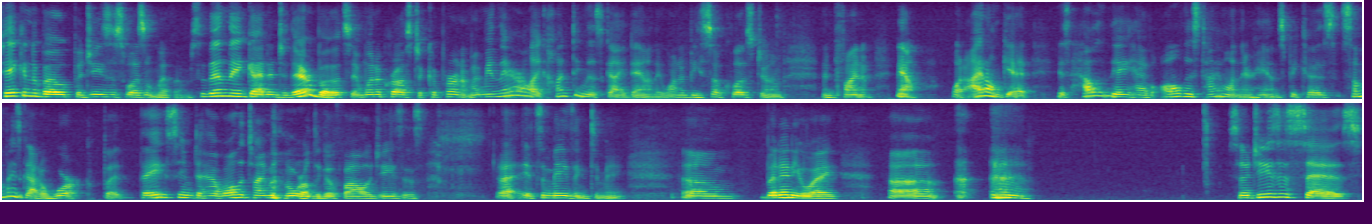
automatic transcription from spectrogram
taken the boat, but Jesus wasn't with them. So then they got into their boats and went across to Capernaum. I mean, they're like hunting this guy down. They want to be so close to him and find him. Now, what I don't get is how they have all this time on their hands because somebody's got to work, but they seem to have all the time in the world to go follow Jesus. Uh, it's amazing to me. Um, but anyway, uh, so Jesus says,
